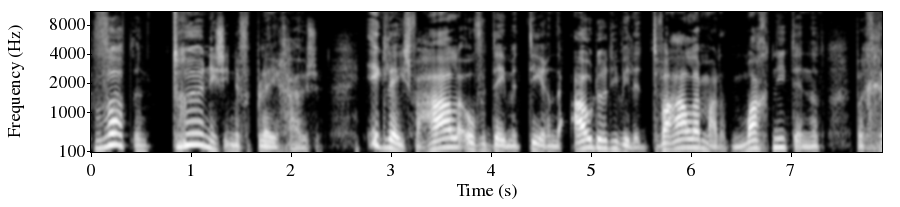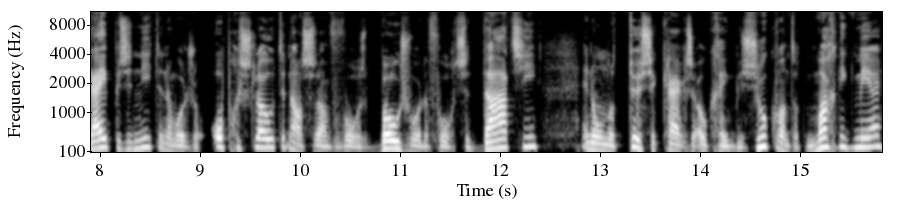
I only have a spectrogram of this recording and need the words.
Wat een treurnis in de verpleeghuizen. Ik lees verhalen over dementerende ouderen die willen dwalen, maar dat mag niet en dat begrijpen ze niet. En dan worden ze opgesloten. En als ze dan vervolgens boos worden, volgt sedatie. En ondertussen krijgen ze ook geen bezoek, want dat mag niet meer.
